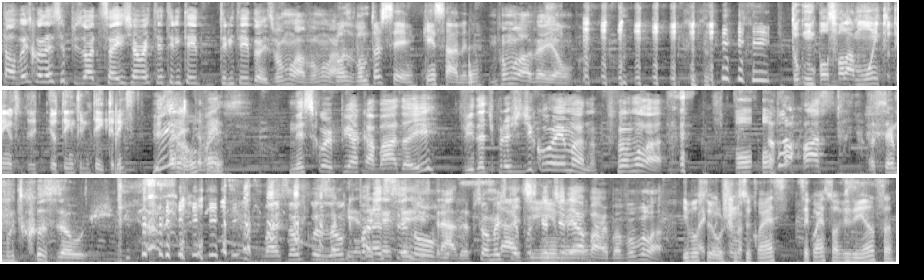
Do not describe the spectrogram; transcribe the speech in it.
talvez quando esse episódio sair já vai ter 30, e- 32. Vamos lá, vamos lá. Vamos, vamos torcer, quem sabe, né? Vamos lá, velhão. Não posso falar muito, eu tenho, eu tenho 33. Ih, Olha aí, tá rapaz. vendo? Nesse corpinho acabado aí, vida te prejudicou, hein, mano. Vamos lá. Nossa, você é muito cuzão. Mas sou um cuzão que parece ser novo. Principalmente depois que eu tirei a meu. barba. Vamos lá. E você, Ucho, você conhece, você conhece sua vizinhança?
